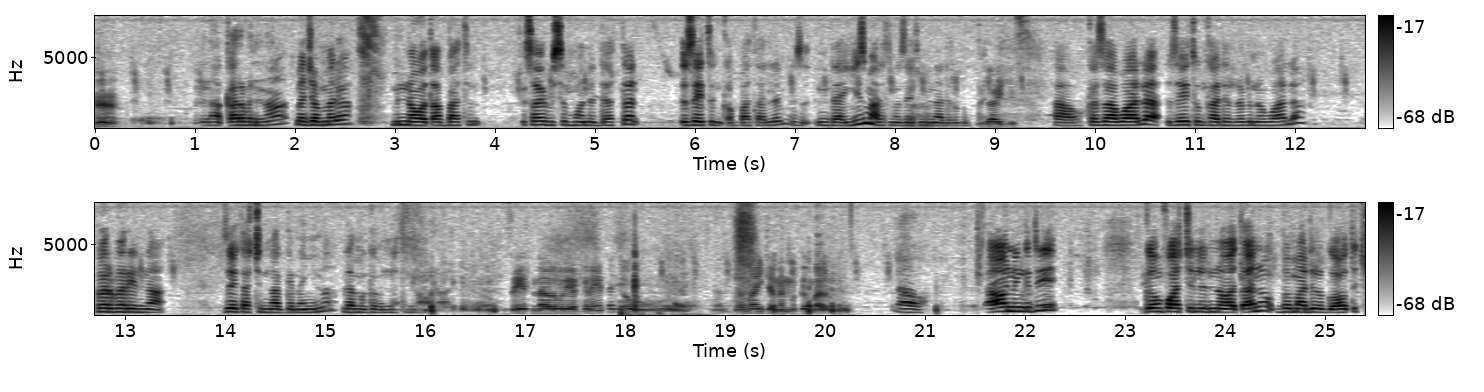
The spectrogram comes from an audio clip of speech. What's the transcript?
እ እናቀርብና መጀመሪያ የምናወጣባትን ሰርቪስም ሆነ ዳታን ዘይት እንቀባታለን እንዳይዝ ማለት ነው። ዘይት የምናደርግበት እንዳይዝ አዎ። ከዛ በኋላ ዘይቱን ካደረግን በኋላ በርበሬና ዘይታችን እናገናኝና ለምግብነት እናውለዋለን። ዘይትና በርበሬ ያገናኝተን ያው በማንኪያ መመገብ ማለት ነው። አዎ አሁን እንግዲህ ገንፏችን ልናወጣ ነው። በማድረገው አውጥቼ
